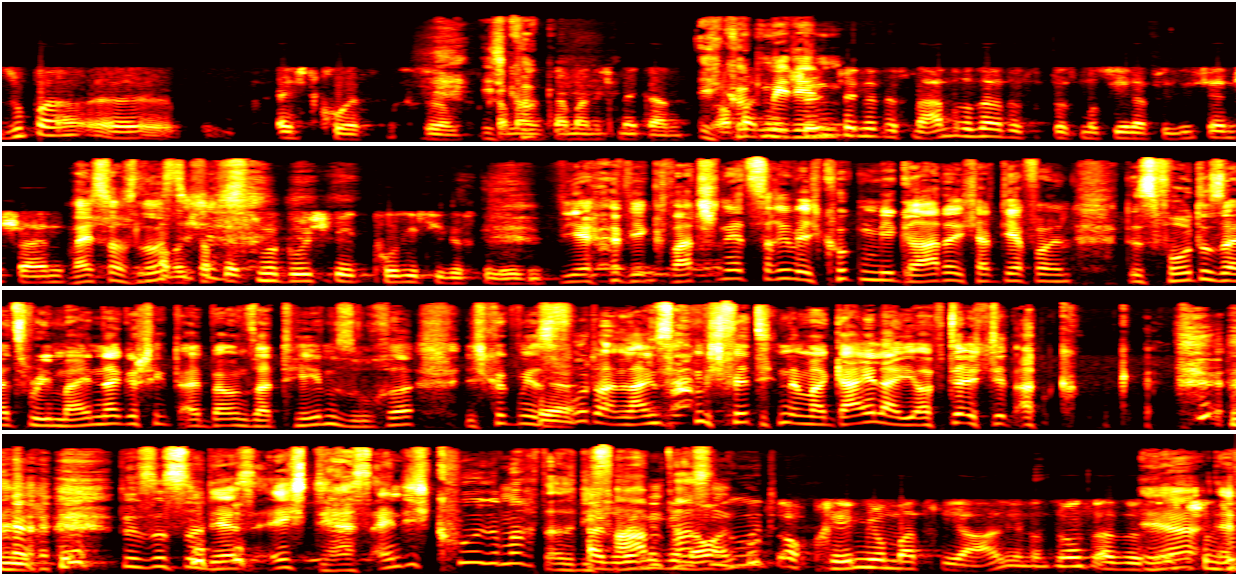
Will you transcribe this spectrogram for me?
super, äh, echt cool. Also Ich kann, man, guck- kann man nicht meckern. ich Ob man mir den schön findet, ist eine andere Sache, das, das muss jeder für sich entscheiden. Weißt du, was Aber lustig ich habe jetzt nur durchweg Positives gelesen. Wir, wir quatschen jetzt darüber. Ich gucke mir gerade, ich habe dir vorhin das Foto so als Reminder geschickt äh, bei unserer Themensuche. Ich gucke mir das Ja. Foto an langsam, ich finde den immer geiler, je öfter ich den angucke. das ist so, der ist echt, der ist eigentlich cool gemacht. Also die Also Farben wenn genau passen anguckst, gut. auch Premium-Materialien und sowas. Also es Ja, ist schon FU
